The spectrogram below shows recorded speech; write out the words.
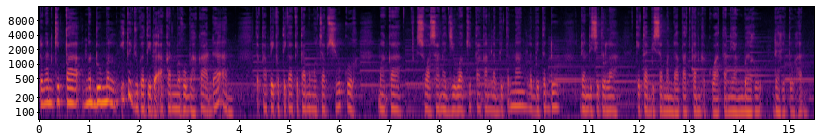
dengan kita ngedumel, itu juga tidak akan merubah keadaan. Tetapi ketika kita mengucap syukur, maka suasana jiwa kita akan lebih tenang, lebih teduh, dan di situlah kita bisa mendapatkan kekuatan yang baru dari Tuhan.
